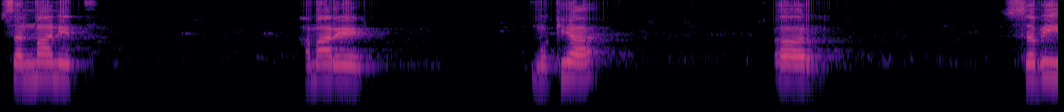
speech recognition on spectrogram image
सम्मानित हमारे मुखिया और सभी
